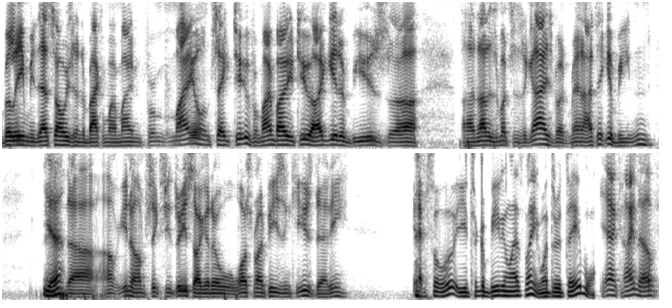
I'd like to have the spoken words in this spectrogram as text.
believe me, that's always in the back of my mind for my own sake, too, for my body, too. I get abused, uh, uh, not as much as the guys, but man, I take a beating. yeah. And, uh, I'm, you know, I'm 63, so I got to wash my P's and Q's, Daddy. Absolutely, you took a beating last night. You went through a table. Yeah, kind of.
